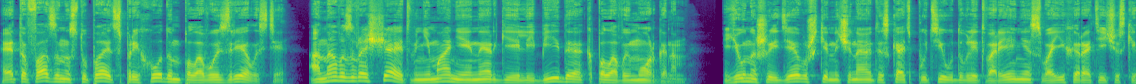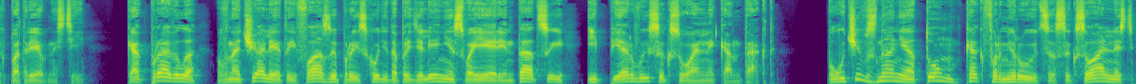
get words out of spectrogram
Эта фаза наступает с приходом половой зрелости. Она возвращает внимание энергии либидо к половым органам. Юноши и девушки начинают искать пути удовлетворения своих эротических потребностей. Как правило, в начале этой фазы происходит определение своей ориентации и первый сексуальный контакт. Получив знание о том, как формируется сексуальность,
